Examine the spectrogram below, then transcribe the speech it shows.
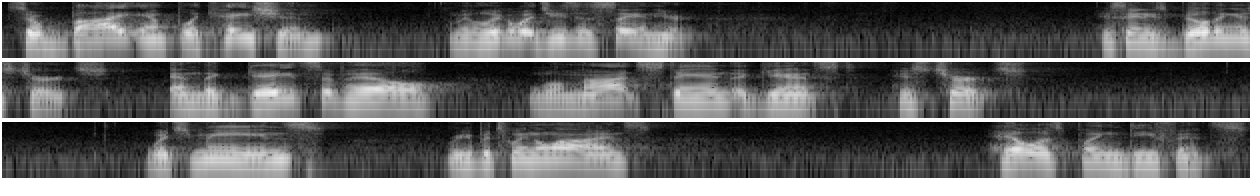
So, by implication, I mean, look at what Jesus is saying here. He's saying he's building his church, and the gates of hell will not stand against his church. Which means, read between the lines, hell is playing defense.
